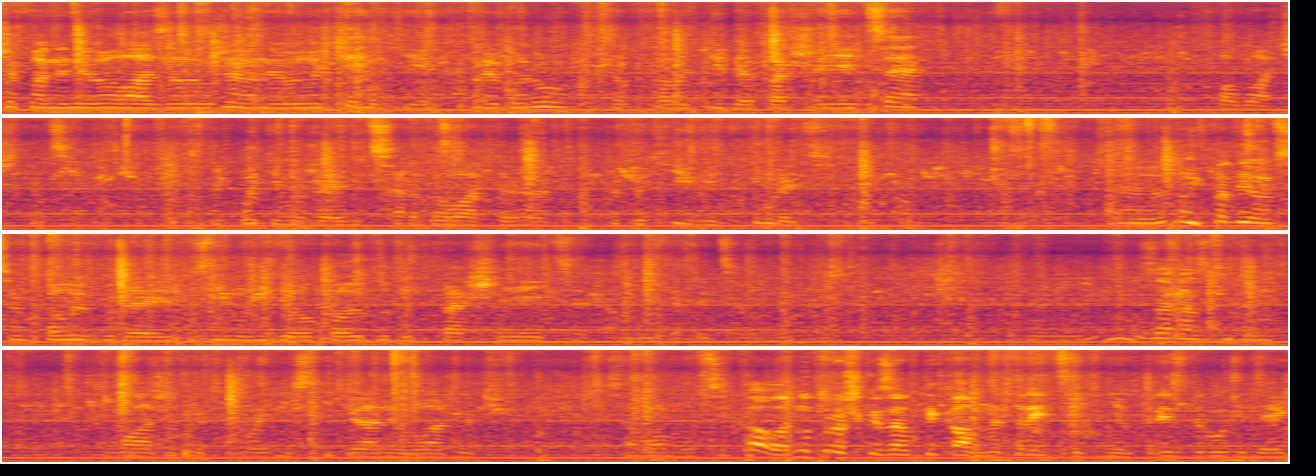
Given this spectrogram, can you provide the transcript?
щоб вони не вилазили, вже вони величенькі, приберу, щоб коли піде перше яйце, побачити це. І потім вже відсортувати петухів від куриць. Е, Ну і подивимося, коли буде, зніму відео, коли будуть перше яйце, там викатиться. Е, Ну, зараз будемо важити повинні, скільки вони важать. Самому цікаво. Ну трошки завтикав на 30 днів, 32 день.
